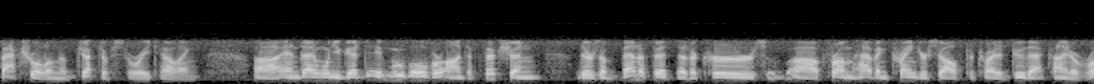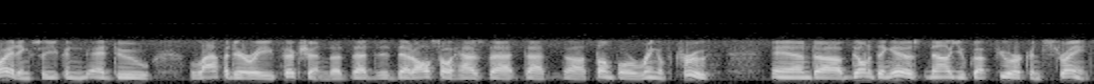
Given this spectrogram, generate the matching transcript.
factual and objective storytelling, uh, and then when you get move over onto fiction, there's a benefit that occurs uh, from having trained yourself to try to do that kind of writing. So you can do lapidary fiction that that that also has that that uh, thump or ring of truth. And uh, the only thing is, now you've got fewer constraints.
